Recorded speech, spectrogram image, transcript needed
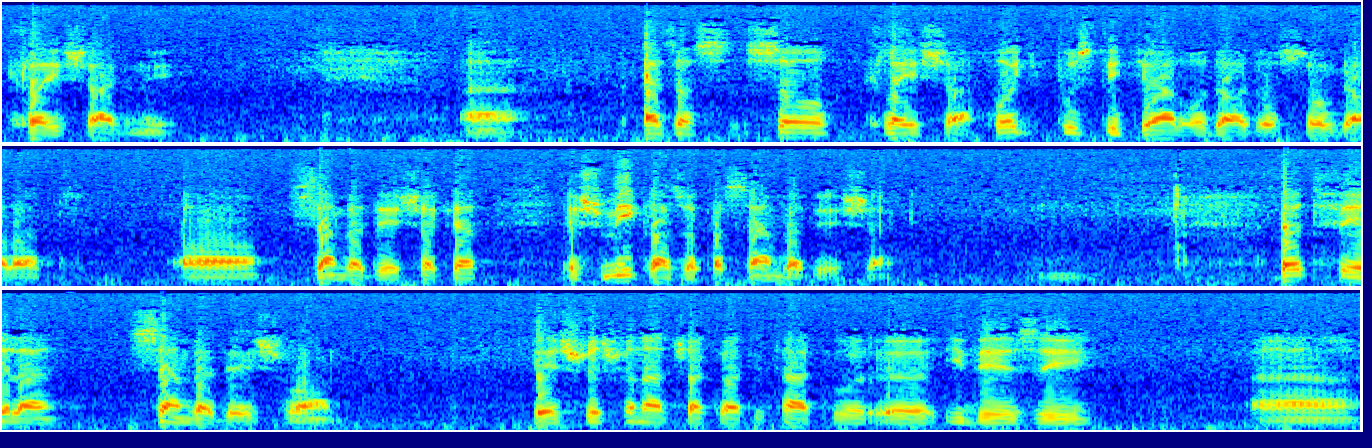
klejságni ez a szó klésa, hogy pusztítja el odaadó szolgálat a szenvedéseket, és mik azok a szenvedések. Ötféle szenvedés van, és Vishwanath Chakrati Thakur idézi uh,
